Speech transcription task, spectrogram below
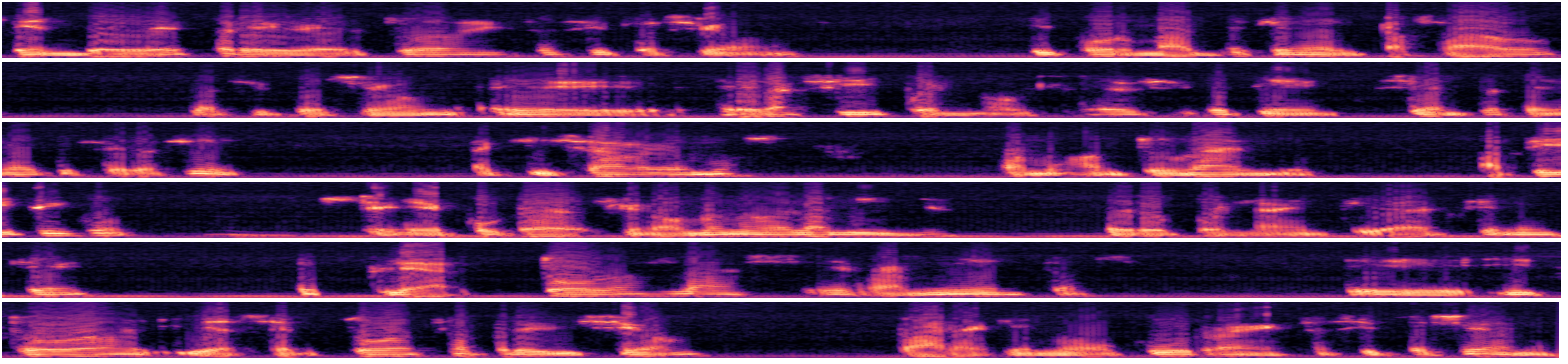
quien debe prever todas estas situaciones y por más de que en el pasado la situación eh, era así, pues no quiere decir que siempre tenga que ser así. Aquí sabemos, estamos ante un año atípico, en época del fenómeno de la niña, pero pues las entidades tienen que emplear todas las herramientas eh, y todas y hacer toda esta previsión para que no ocurran estas situaciones.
